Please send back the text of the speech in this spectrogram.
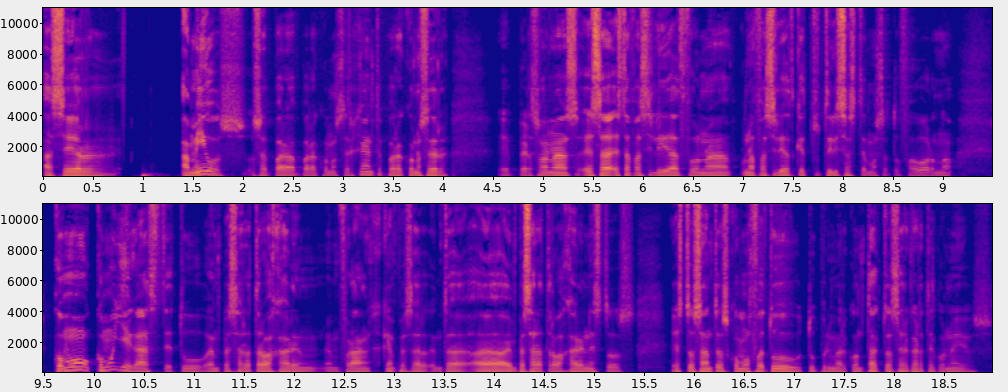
hacer amigos, o sea, para, para conocer gente, para conocer eh, personas. Esa, esta facilidad fue una, una facilidad que tú utilizaste más a tu favor, ¿no? ¿Cómo, cómo llegaste tú a empezar a trabajar en, en Frank, que empezar, a empezar a trabajar en estos, estos antros? ¿Cómo fue tu, tu primer contacto, acercarte con ellos?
